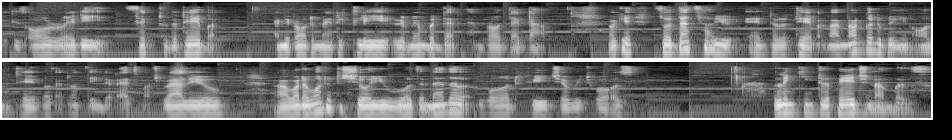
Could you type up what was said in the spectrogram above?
It is already set to the table and it automatically remembered that and brought that down. Okay so that's how you enter a table. Now, I'm not going to bring in all the tables. I don't think that adds much value. Uh, what I wanted to show you was another word feature which was linking to the page numbers.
